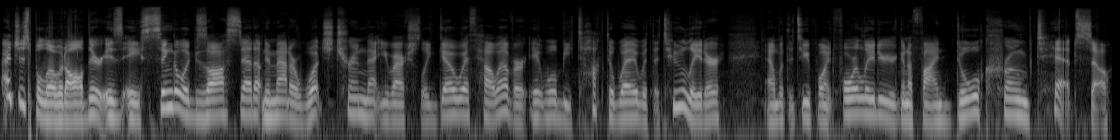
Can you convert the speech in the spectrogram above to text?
And just below it all, there is a single exhaust setup, no matter which trim that you actually go with. However, it will be tucked away with the 2 liter, and with the 2.4 liter, you're going to find dual chrome tips. So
